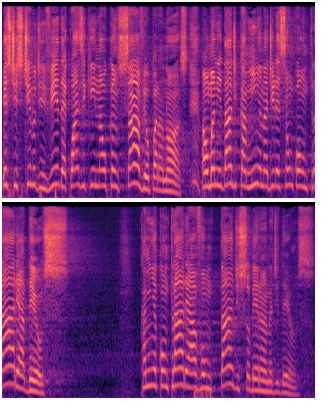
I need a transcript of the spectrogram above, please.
este estilo de vida é quase que inalcançável para nós. A humanidade caminha na direção contrária a Deus caminha contrária à vontade soberana de Deus.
